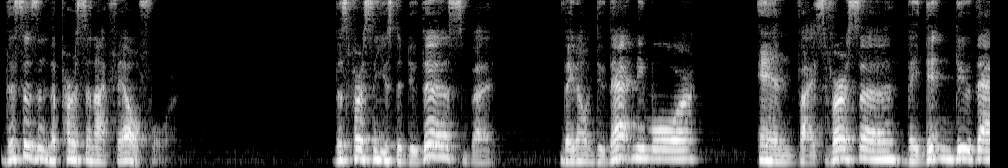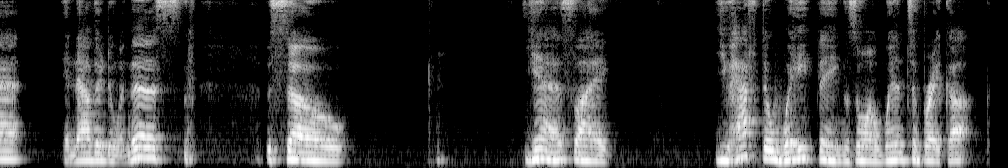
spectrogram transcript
This isn't the person i fell for. This person used to do this but they don't do that anymore and vice versa. They didn't do that and now they're doing this. So yeah, it's like you have to weigh things on when to break up.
